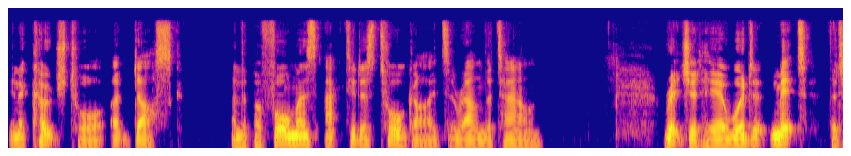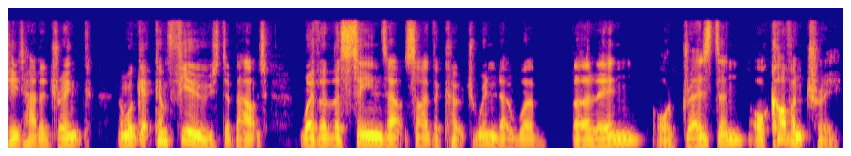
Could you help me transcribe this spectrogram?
in a coach tour at dusk, and the performers acted as tour guides around the town. Richard here would admit that he'd had a drink and would get confused about whether the scenes outside the coach window were Berlin or Dresden or Coventry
